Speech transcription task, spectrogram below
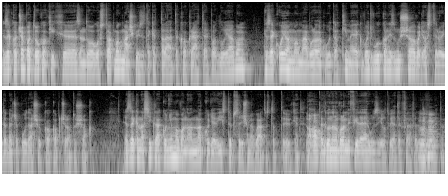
Ezek a csapatok, akik ezen dolgoztak, magmás kőzeteket találtak a kráter padlójában. Ezek olyan magmából alakultak ki, melyek vagy vulkanizmussal, vagy aszteroida becsapódásokkal kapcsolatosak. Ezeken a sziklákon nyoma van annak, hogy a víz többször is megváltoztatta őket. Aha. Tehát gondolom valamiféle eróziót véltek felfedezni uh-huh. rajta.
